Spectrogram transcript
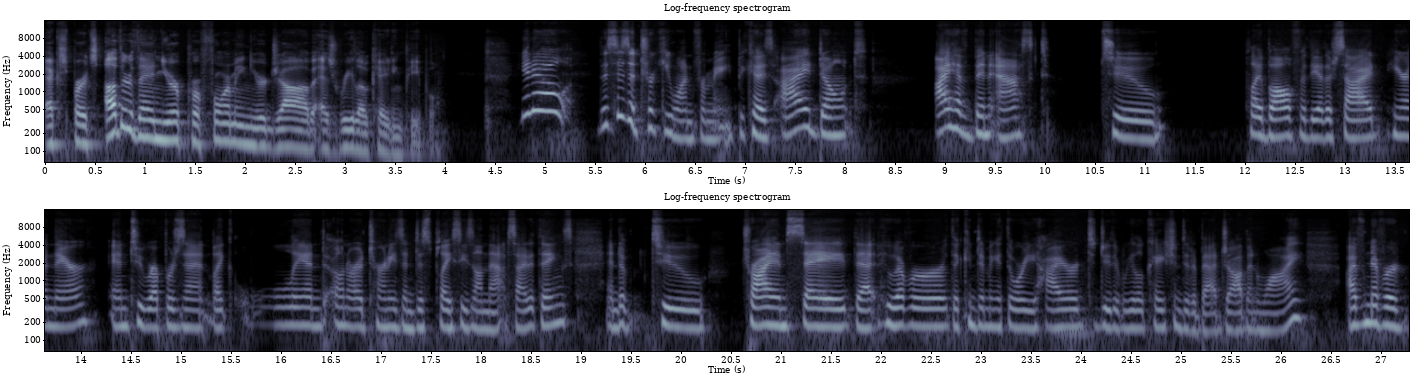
experts other than you're performing your job as relocating people? You know, this is a tricky one for me because I don't, I have been asked to play ball for the other side here and there and to represent like landowner attorneys and displacees on that side of things and to, to try and say that whoever the condemning authority hired to do the relocation did a bad job and why. I've never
